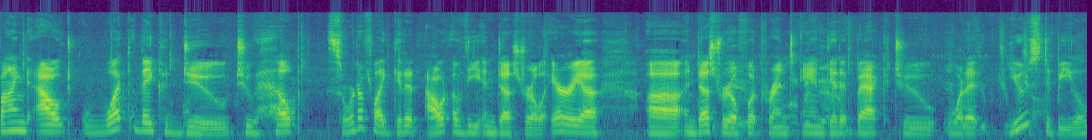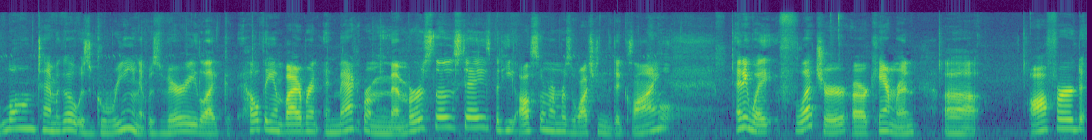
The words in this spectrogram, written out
find out what they could do to help sort of like get it out of the industrial area, uh, industrial footprint, and get it back to what it used to be a long time ago. It was green. It was very like healthy and vibrant. And Mac remembers those days, but he also remembers watching the decline. Anyway, Fletcher or Cameron uh, offered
